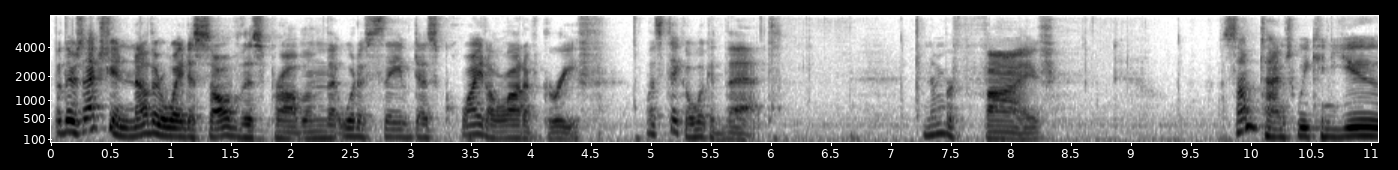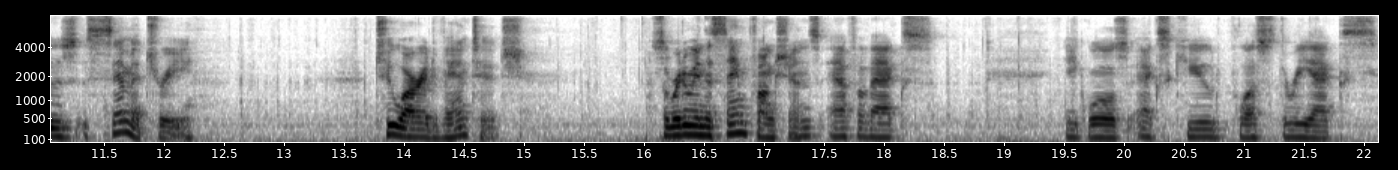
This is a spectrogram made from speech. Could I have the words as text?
But there's actually another way to solve this problem that would have saved us quite a lot of grief. Let's take a look at that. Number 5. Sometimes we can use symmetry to our advantage. So we're doing the same functions, f of x equals x cubed plus 3x,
